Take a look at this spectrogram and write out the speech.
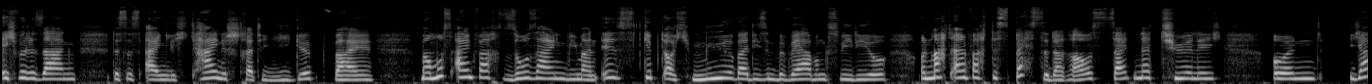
Ich würde sagen, dass es eigentlich keine Strategie gibt, weil man muss einfach so sein, wie man ist, gebt euch Mühe bei diesem Bewerbungsvideo und macht einfach das Beste daraus, seid natürlich und ja,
